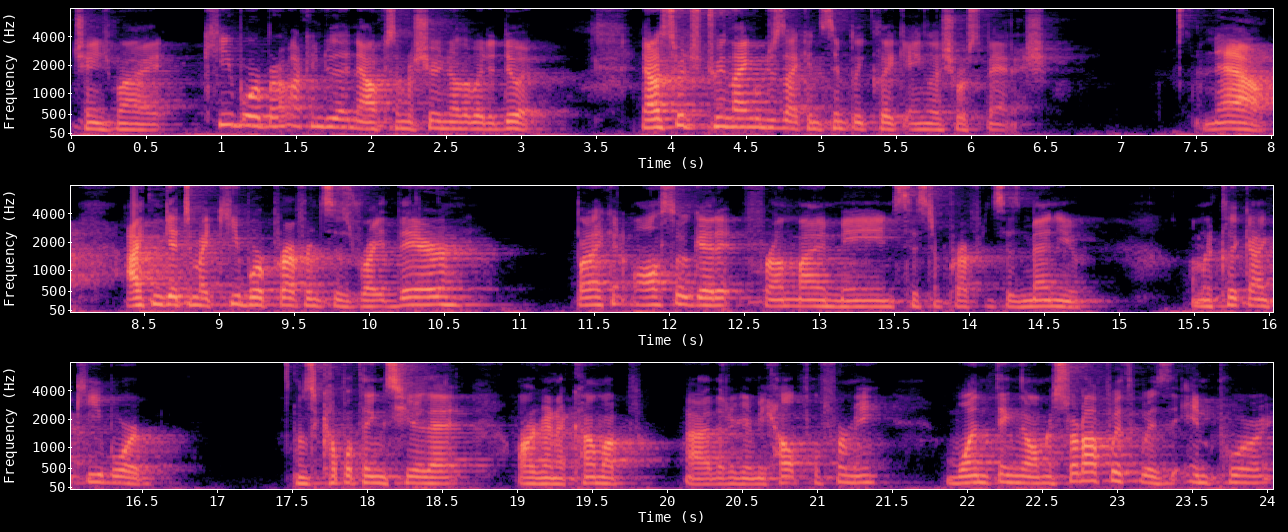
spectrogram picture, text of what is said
change my keyboard, but I'm not going to do that now because I'm going to show you another way to do it. Now to switch between languages, I can simply click English or Spanish. Now, I can get to my keyboard preferences right there, but I can also get it from my main system preferences menu. I'm going to click on keyboard. There's a couple things here that are going to come up uh, that are going to be helpful for me. One thing that I'm going to start off with was the input,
